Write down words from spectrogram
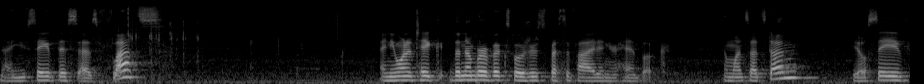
Now you save this as flats, and you want to take the number of exposures specified in your handbook. And once that's done, you'll save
